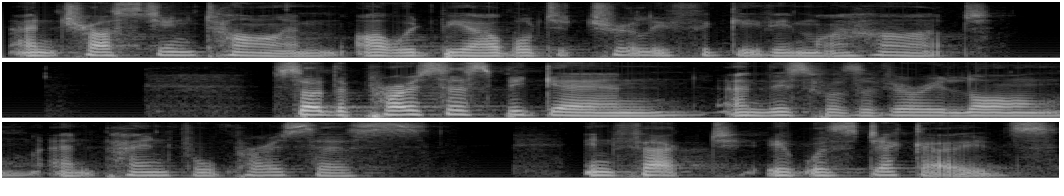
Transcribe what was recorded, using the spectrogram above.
and trust in time I would be able to truly forgive in my heart. So the process began, and this was a very long and painful process. In fact, it was decades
